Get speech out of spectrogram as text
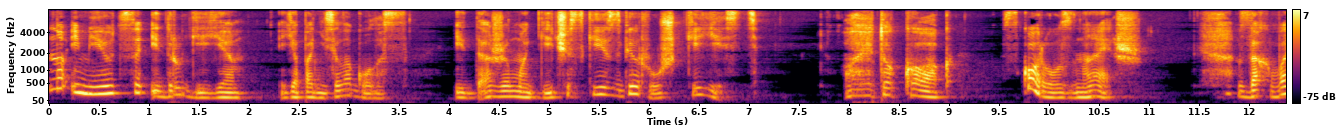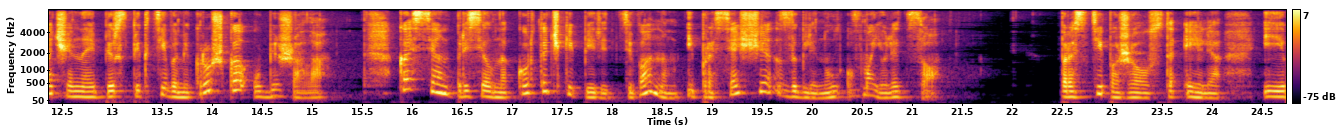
но имеются и другие. Я понизила голос. И даже магические зверушки есть. А это как? Скоро узнаешь. Захваченная перспективами крошка убежала. Кассиан присел на корточки перед диваном и просяще заглянул в моё лицо. «Прости, пожалуйста, Эля, и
